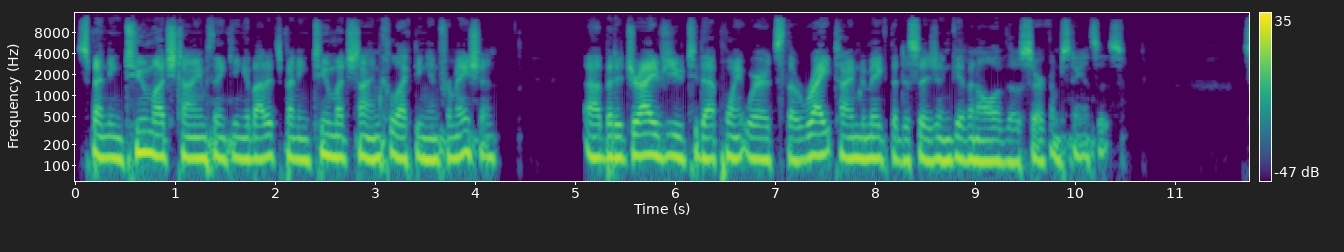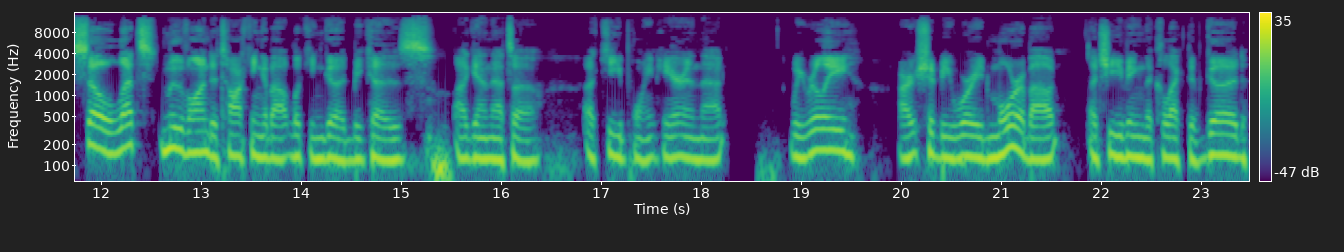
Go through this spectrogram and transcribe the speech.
spending too much time thinking about it, spending too much time collecting information. Uh, but it drives you to that point where it's the right time to make the decision given all of those circumstances. So let's move on to talking about looking good because again, that's a, a key point here in that we really are, should be worried more about achieving the collective good,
